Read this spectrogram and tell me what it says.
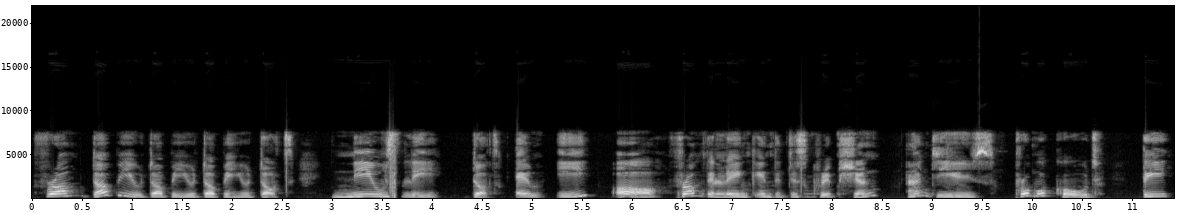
from www.newsly.me or from the link in the description and use promo code the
